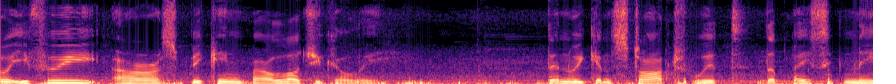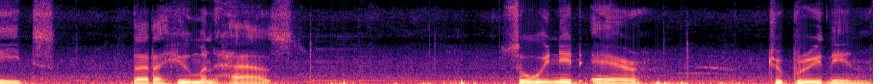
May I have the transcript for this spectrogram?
So, if we are speaking biologically, then we can start with the basic needs that a human has. So, we need air to breathe in,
